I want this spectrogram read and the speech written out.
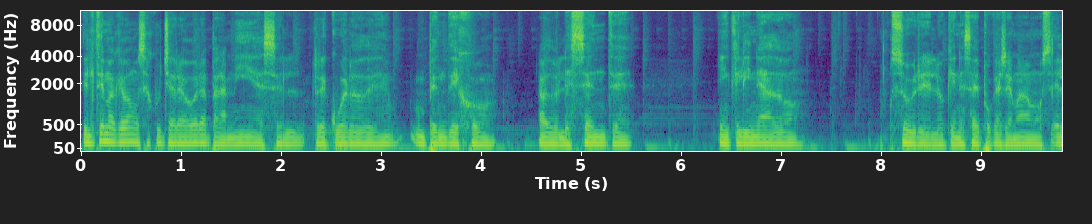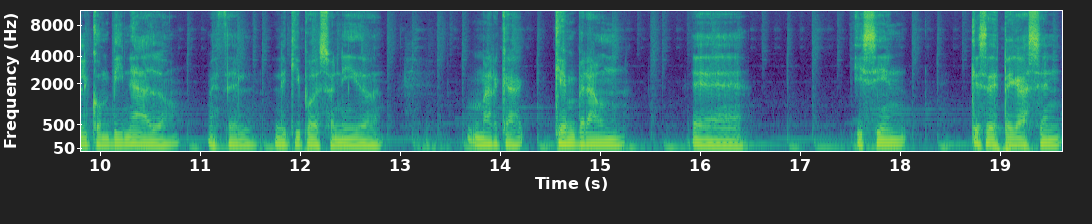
El tema que vamos a escuchar ahora para mí es el recuerdo de un pendejo adolescente inclinado sobre lo que en esa época llamábamos el combinado, este, el, el equipo de sonido, marca Ken Brown, eh, y sin que se despegasen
